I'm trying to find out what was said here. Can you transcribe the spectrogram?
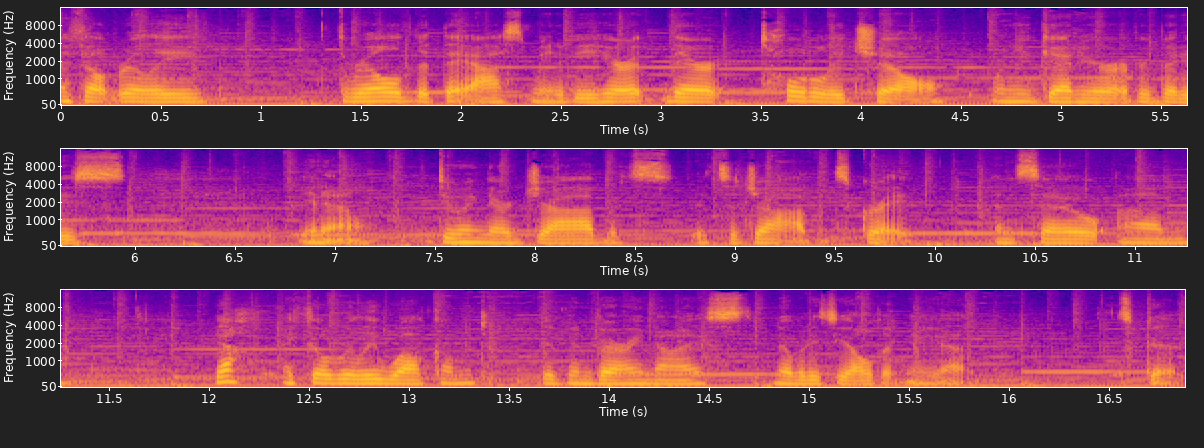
I felt really thrilled that they asked me to be here. They're totally chill. When you get here, everybody's, you know, doing their job. It's, it's a job, it's great. And so, um, yeah, I feel really welcomed. They've been very nice. Nobody's yelled at me yet. It's good.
